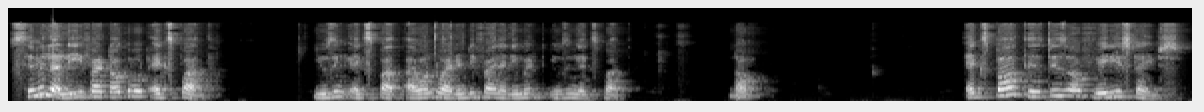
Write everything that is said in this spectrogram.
Similarly if I talk about XPath using XPath. I want to identify an element using XPath. Now XPath it is of various types.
